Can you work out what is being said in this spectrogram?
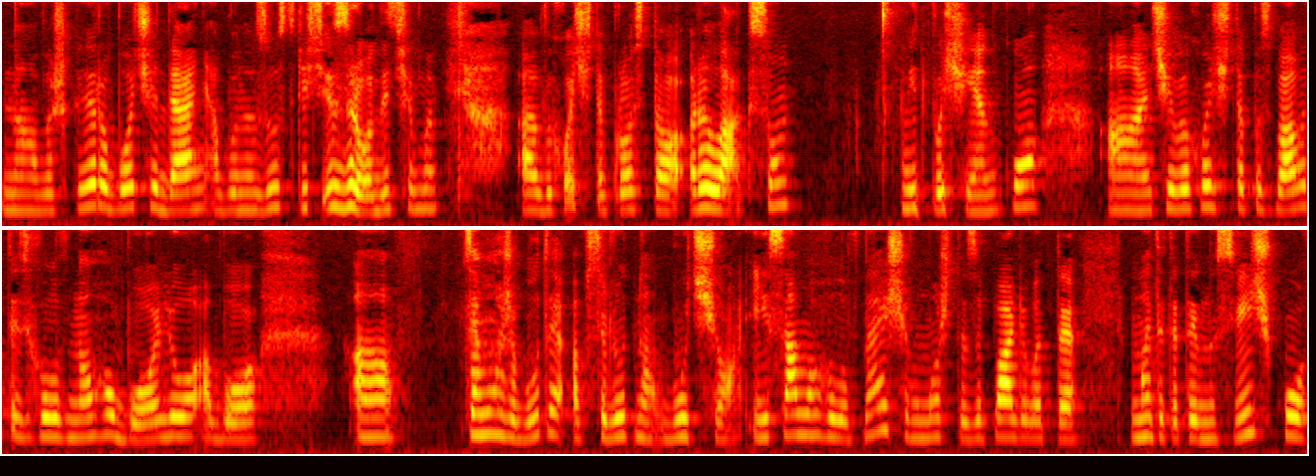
на важкий робочий день або на зустріч із родичами, ви хочете просто релаксу, відпочинку, чи ви хочете позбавитись головного болю або це може бути абсолютно будь-що. І саме головне, що ви можете запалювати медитативну свічку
